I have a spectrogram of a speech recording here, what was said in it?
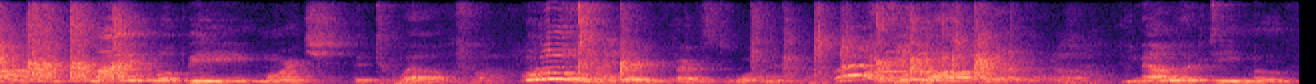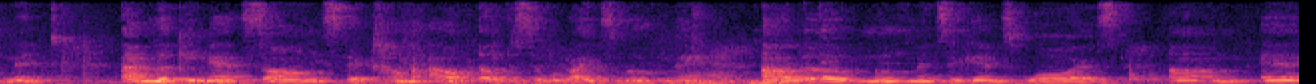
Um, mine will be March the 12th, Woo! my very first one. It's called Melody Movement. I'm looking at songs that come out of the civil rights movement, out of movements against wars, um, and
